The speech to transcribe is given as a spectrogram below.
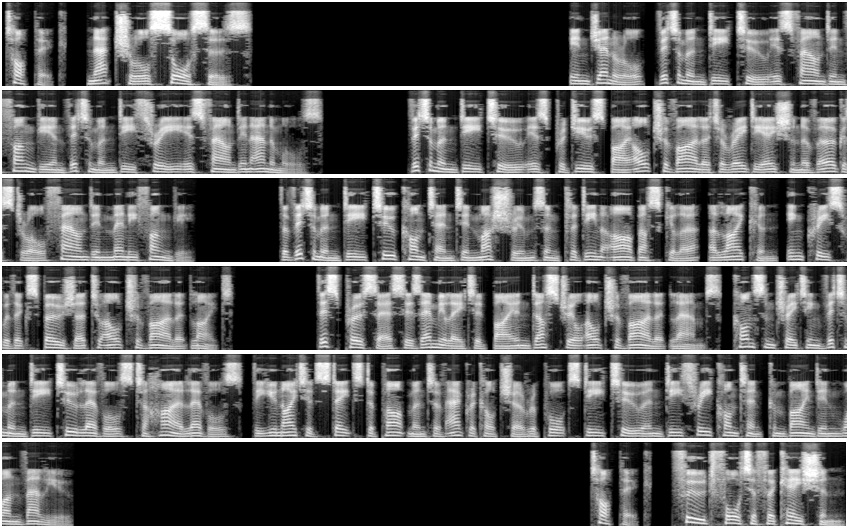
Topic: Natural sources. In general, vitamin D2 is found in fungi and vitamin D3 is found in animals. Vitamin D2 is produced by ultraviolet irradiation of ergosterol found in many fungi. The vitamin D2 content in mushrooms and Cladina arbuscula, a lichen, increase with exposure to ultraviolet light. This process is emulated by industrial ultraviolet lamps, concentrating vitamin D2 levels to higher levels. The United States Department of Agriculture reports D2 and D3 content combined in one value. Topic: Food fortification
